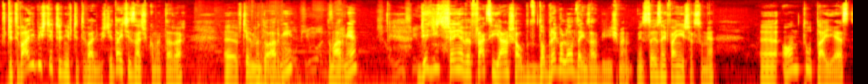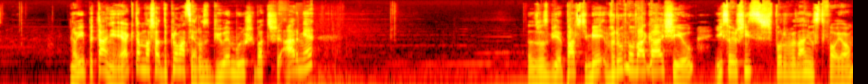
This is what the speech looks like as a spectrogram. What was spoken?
Wczytywalibyście czy nie wczytywalibyście? Dajcie znać w komentarzach. E, wcielmy do armii. Tą armię. Dziedziczenie we frakcji Janszał. Dobrego lorda im zabiliśmy, więc to jest najfajniejsze w sumie. E, on tutaj jest. No i pytanie, jak tam nasza dyplomacja? Rozbiłem mu już chyba trzy armie? Rozbiję, patrzcie, mie- równowaga sił. Ich sojusznicy w porównaniu z twoją.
